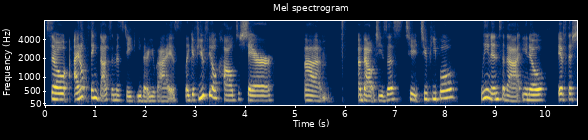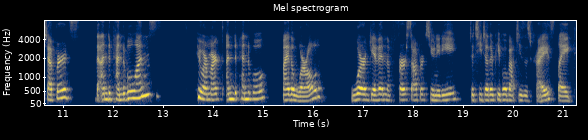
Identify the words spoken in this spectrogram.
So I don't think that's a mistake either, you guys. Like if you feel called to share um, about Jesus to, to people, lean into that. You know, if the shepherds, the undependable ones who are marked undependable by the world, were given the first opportunity to teach other people about Jesus Christ, like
